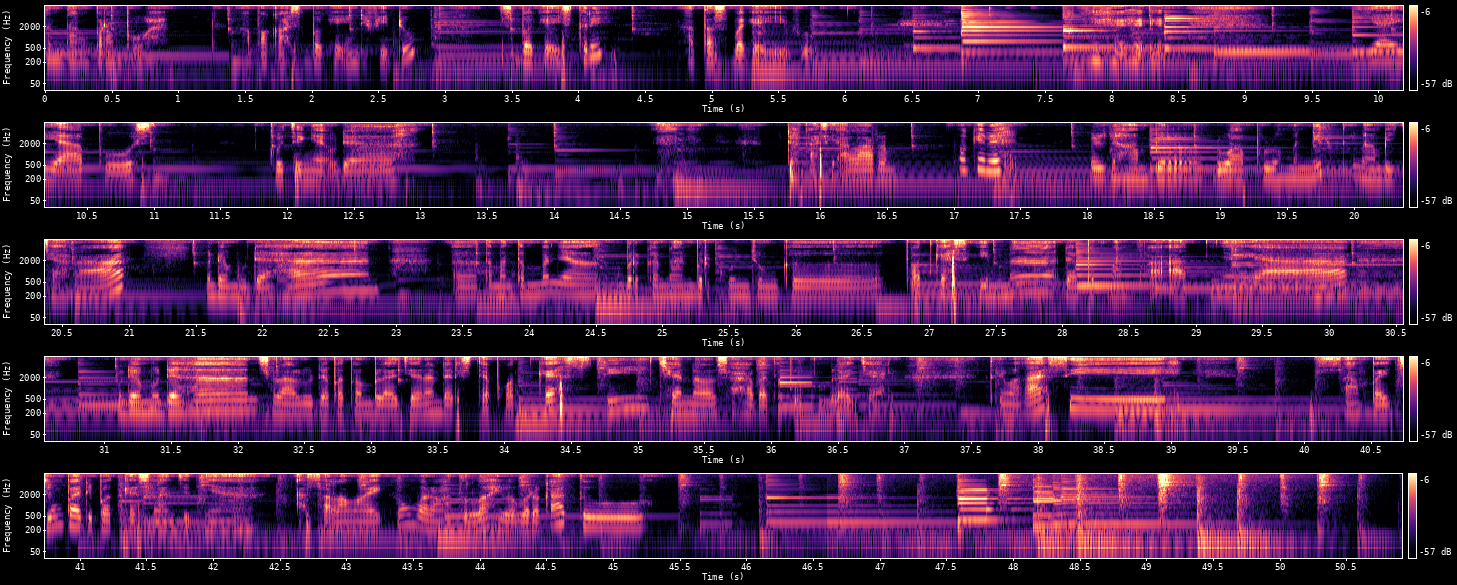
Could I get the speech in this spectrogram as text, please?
tentang perempuan. Apakah sebagai individu sebagai istri atau sebagai ibu? Iya iya pus. Kucingnya udah udah kasih alarm. Oke deh, udah hampir 20 menit Ina bicara. Mudah-mudahan uh, teman-teman yang berkenan berkunjung ke podcast Ina dapat manfaatnya ya. Mudah-mudahan selalu dapat pembelajaran dari setiap podcast di channel Sahabat Ibu Pembelajar. Terima kasih. Sampai jumpa di podcast selanjutnya. Assalamualaikum warahmatullahi wabarakatuh.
